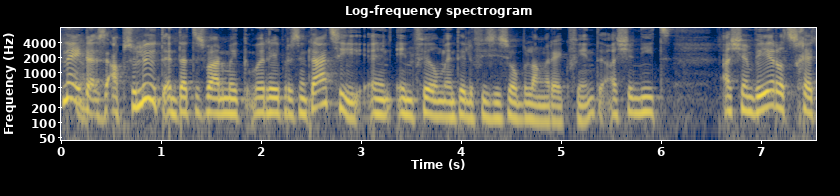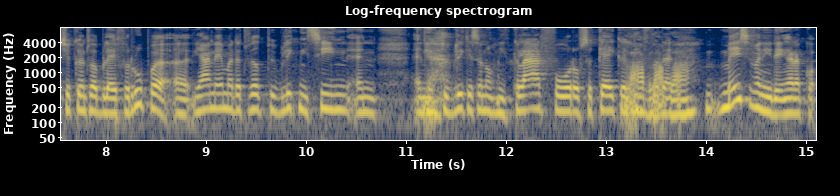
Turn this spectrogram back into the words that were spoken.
Nee, dat is absoluut. En dat is waarom ik representatie in, in film en televisie zo belangrijk vind. Als je niet. Als je een wereld schetst, je kunt wel blijven roepen. eh, ja, nee, maar dat wil het publiek niet zien. En, en Ja. het publiek is er nog niet klaar voor. Of ze kijken Bla, bla, de- bla. De meeste van die dingen, daar kom,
